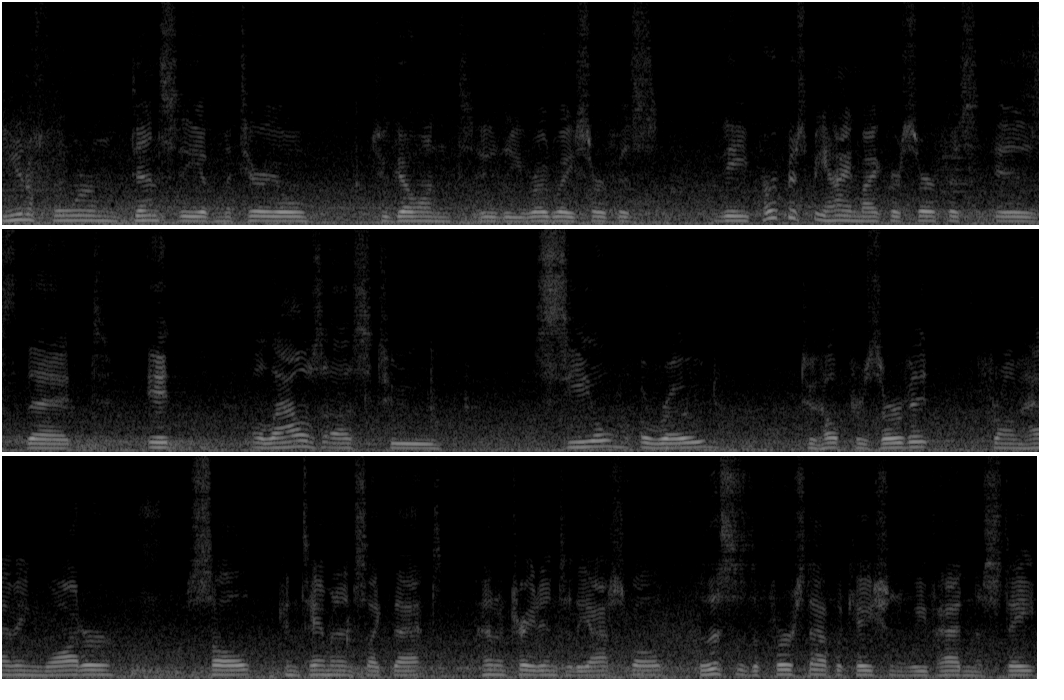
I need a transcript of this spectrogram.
uniform density of material to go onto the roadway surface. The purpose behind microsurface is that it allows us to seal a road to help preserve it from having water, salt, contaminants like that penetrate into the asphalt. So this is the first application we've had in the state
